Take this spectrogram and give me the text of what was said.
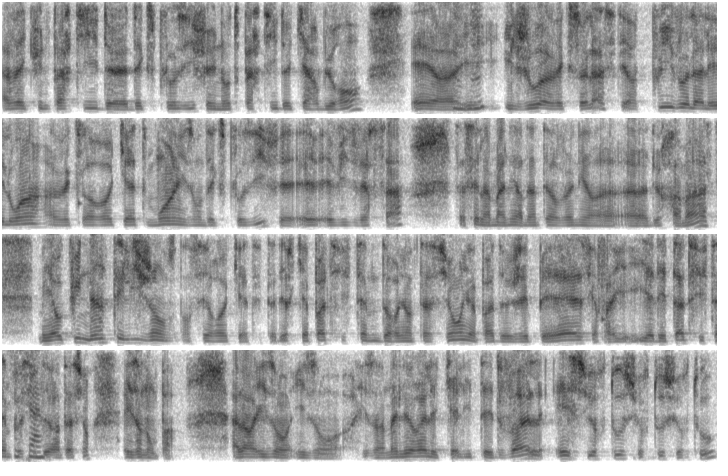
avec une partie d'explosifs et une autre partie de carburant. Et euh, mhm. ils, jouent avec cela, c'est-à-dire plus ils veulent aller loin avec leurs roquettes, moins ils ont d'explosifs et, et, et vice versa. Ça c'est la manière d'intervenir euh, euh, du Hamas, mais il n'y a aucune intelligence dans ces requêtes. C'est-à-dire qu'il n'y a pas de système d'orientation, il n'y a pas de GPS, enfin, il y a des tas de systèmes possibles d'orientation, et ils en ont pas. Alors ils ont, ils ont, ils ont amélioré les qualités de vol, et surtout, surtout, surtout,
